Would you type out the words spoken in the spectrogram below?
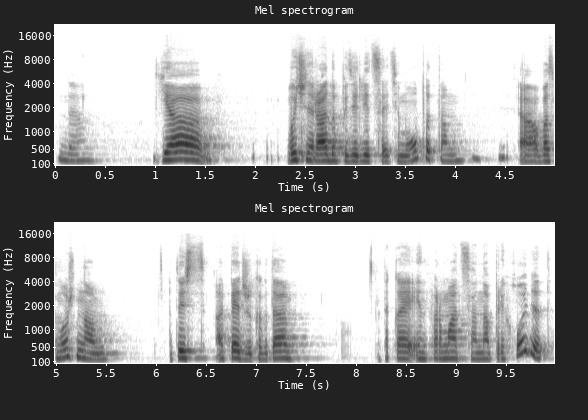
Да. Я очень рада поделиться этим опытом. А, возможно, то есть, опять же, когда такая информация, она приходит,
